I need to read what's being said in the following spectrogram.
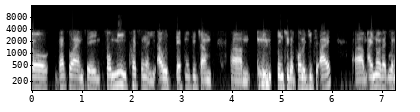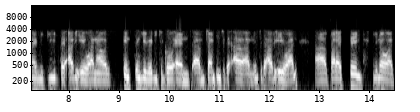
So that's why I'm saying, for me personally, I would definitely jump um, into the Polo GTI. Um, I know that when I reviewed the Audi A1, I was instantly ready to go and um, jump into the uh, um, into the Audi A1. Uh, but I think you know what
